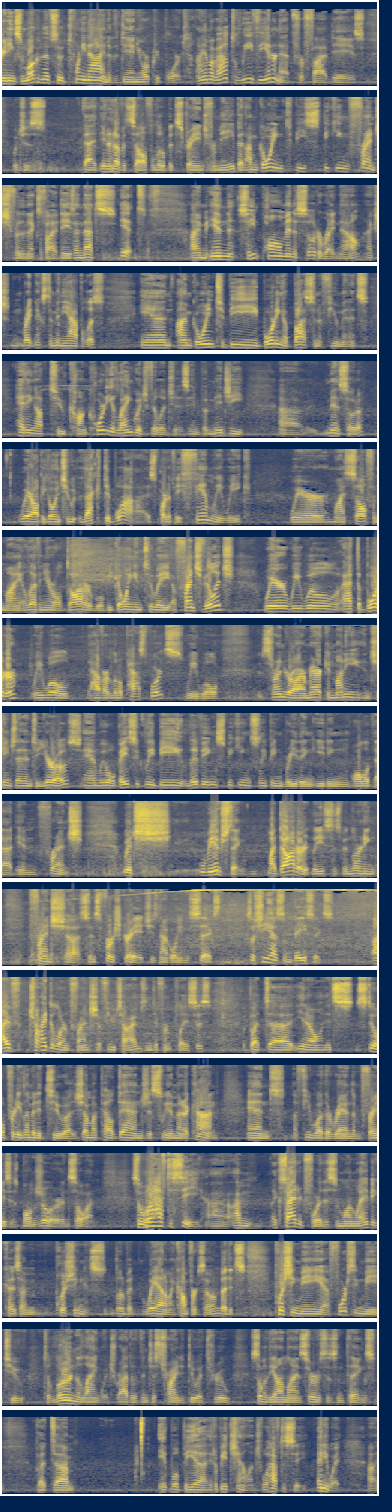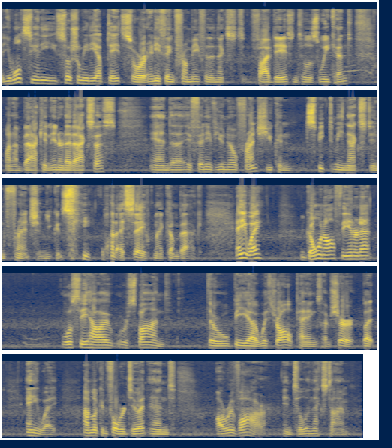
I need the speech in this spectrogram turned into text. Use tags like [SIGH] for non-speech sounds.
Greetings and welcome to episode 29 of the Dan York Report. I am about to leave the internet for five days, which is that in and of itself a little bit strange for me, but I'm going to be speaking French for the next five days, and that's it. I'm in St. Paul, Minnesota right now, actually right next to Minneapolis, and I'm going to be boarding a bus in a few minutes, heading up to Concordia Language Villages in Bemidji, uh, Minnesota, where I'll be going to Lac des Bois as part of a family week where myself and my 11 year old daughter will be going into a, a, French village where we will, at the border, we will have our little passports, we will surrender our American money and change that into euros, and we will basically be living, speaking, sleeping, breathing, eating, all of that in French, which will be interesting. My daughter, at least, has been learning French uh, since first grade. She's now going into sixth, so she has some basics. I've tried to learn French a few times in different places, but uh, you know it's still pretty limited to uh, "Je m'appelle Dan, je suis américain," and a few other random phrases, "bonjour" and so on. So we'll have to see. Uh, I'm excited for this in one way because I'm pushing it's a little bit way out of my comfort zone, but it's pushing me, uh, forcing me to to learn the language rather than just trying to do it through some of the online services and things. But um, it will be a, it'll be a challenge. We'll have to see. Anyway, uh, you won't see any social media updates or anything from me for the next five days until this weekend when I'm back in internet access. And uh, if any of you know French, you can speak to me next in French, and you can [LAUGHS] see what I say when I come back. Anyway, going off the internet, we'll see how I respond. There will be uh, withdrawal pangs, I'm sure. But anyway, I'm looking forward to it, and au revoir until the next time.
